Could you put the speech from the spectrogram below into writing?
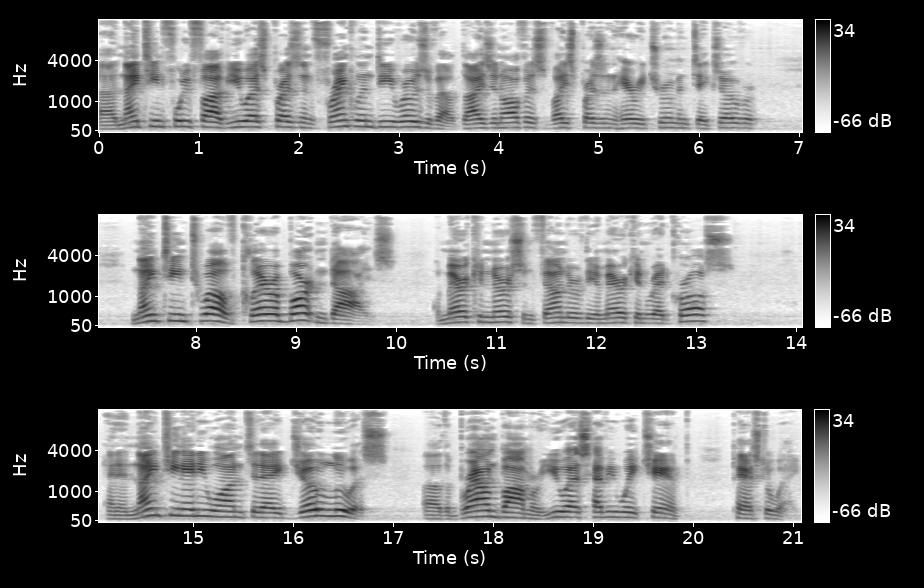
1945, uh, U.S. President Franklin D. Roosevelt dies in office. Vice President Harry Truman takes over. 1912, Clara Barton dies, American nurse and founder of the American Red Cross. And in 1981, today, Joe Louis, uh, the Brown Bomber, U.S. heavyweight champ, passed away.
